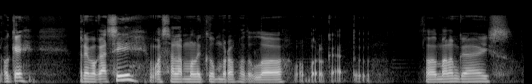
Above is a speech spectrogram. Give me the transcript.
Oke terima kasih. Wassalamualaikum warahmatullahi wabarakatuh. Selamat malam guys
